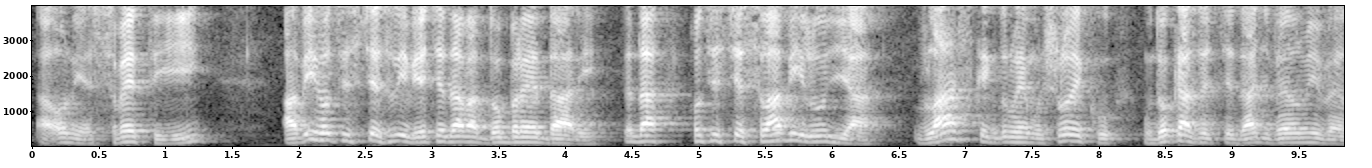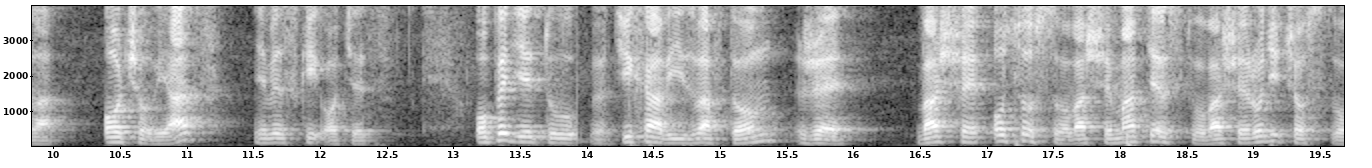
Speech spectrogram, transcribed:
a On je svetý a vy, hoci ste zlí, viete dávať dobré dary. Teda, hoci ste slabí ľudia, v láske k druhému človeku mu dokážete dať veľmi veľa. O čo viac? Nebeský Otec. Opäť je tu tichá výzva v tom, že vaše otcovstvo, vaše materstvo, vaše rodičovstvo,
